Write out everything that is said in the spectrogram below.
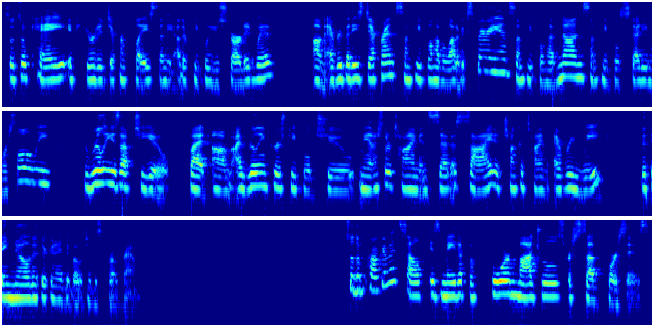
So it's okay if you're at a different place than the other people you started with. Um, everybody's different. Some people have a lot of experience, some people have none, some people study more slowly. It really is up to you. But um, I really encourage people to manage their time and set aside a chunk of time every week that they know that they're going to devote to this program. So the program itself is made up of four modules or sub courses.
